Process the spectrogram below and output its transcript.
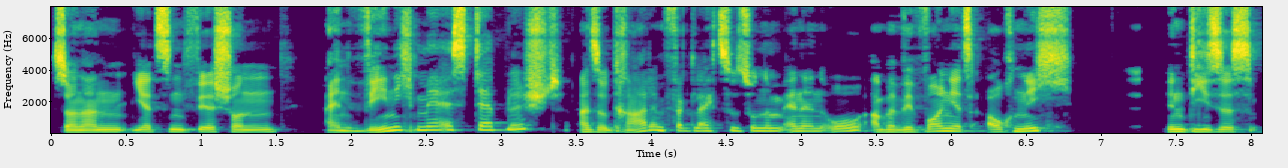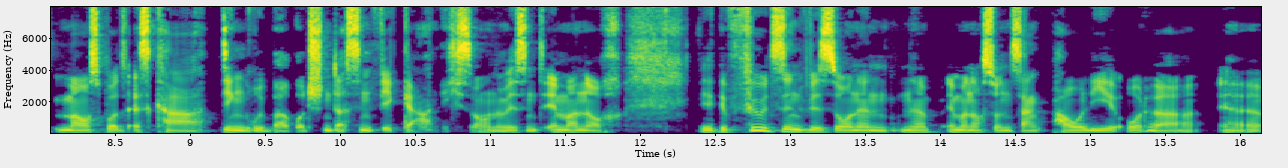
sondern jetzt sind wir schon ein wenig mehr established, also gerade im Vergleich zu so einem NNO, aber wir wollen jetzt auch nicht in dieses Mausport SK Ding rüberrutschen. Das sind wir gar nicht so. Wir sind immer noch, wir gefühlt sind wir so ein, ne, immer noch so ein St. Pauli oder äh,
